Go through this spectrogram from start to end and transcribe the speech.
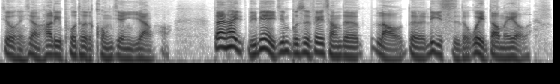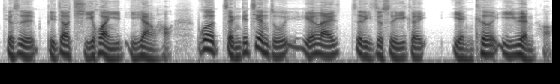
就很像哈利波特的空间一样哈。但是它里面已经不是非常的老的历史的味道没有了，就是比较奇幻一一样哈。不过整个建筑原来这里就是一个眼科医院哈。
